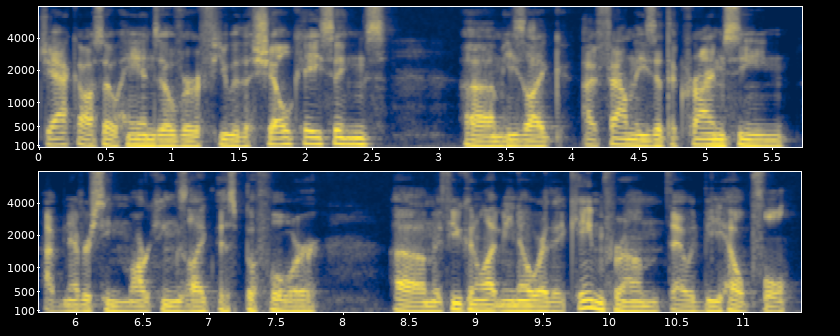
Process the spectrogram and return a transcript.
Jack also hands over a few of the shell casings. Um, he's like, I found these at the crime scene. I've never seen markings like this before. Um, if you can let me know where they came from, that would be helpful.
